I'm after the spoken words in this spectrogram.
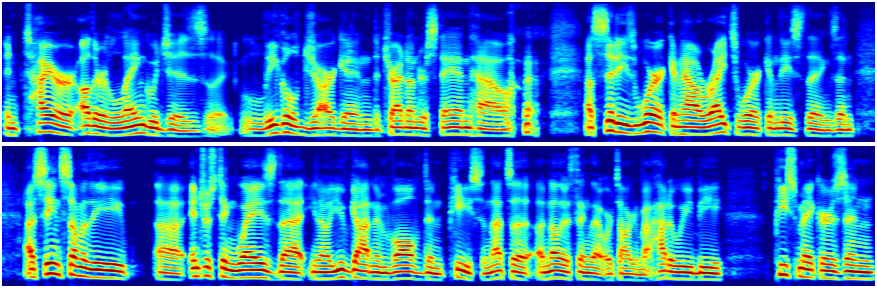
entire other languages, like legal jargon, to try to understand how how cities work and how rights work and these things. And I've seen some of the uh, interesting ways that you know you've gotten involved in peace, and that's a, another thing that we're talking about. How do we be peacemakers in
